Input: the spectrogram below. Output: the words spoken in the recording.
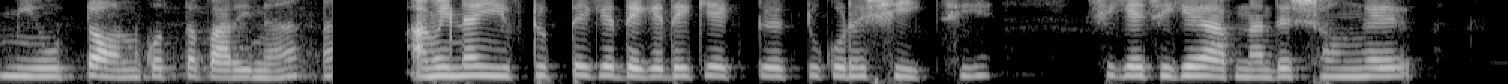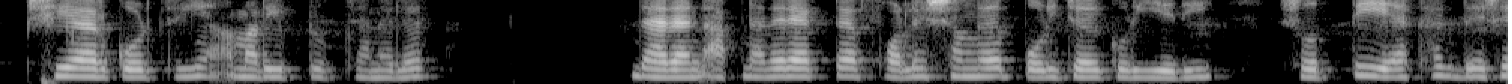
মিউটটা অন করতে পারি না। আমি না ইউটিউব থেকে দেখে দেখে একটু একটু করে শিখছি, শিখে শিখে আপনাদের সঙ্গে শেয়ার করছি আমার ইউটিউব চ্যানেলের দাঁড়ান, আপনাদের একটা ফলের সঙ্গে পরিচয় করিয়ে দিই। সত্যি এক এক দেশে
